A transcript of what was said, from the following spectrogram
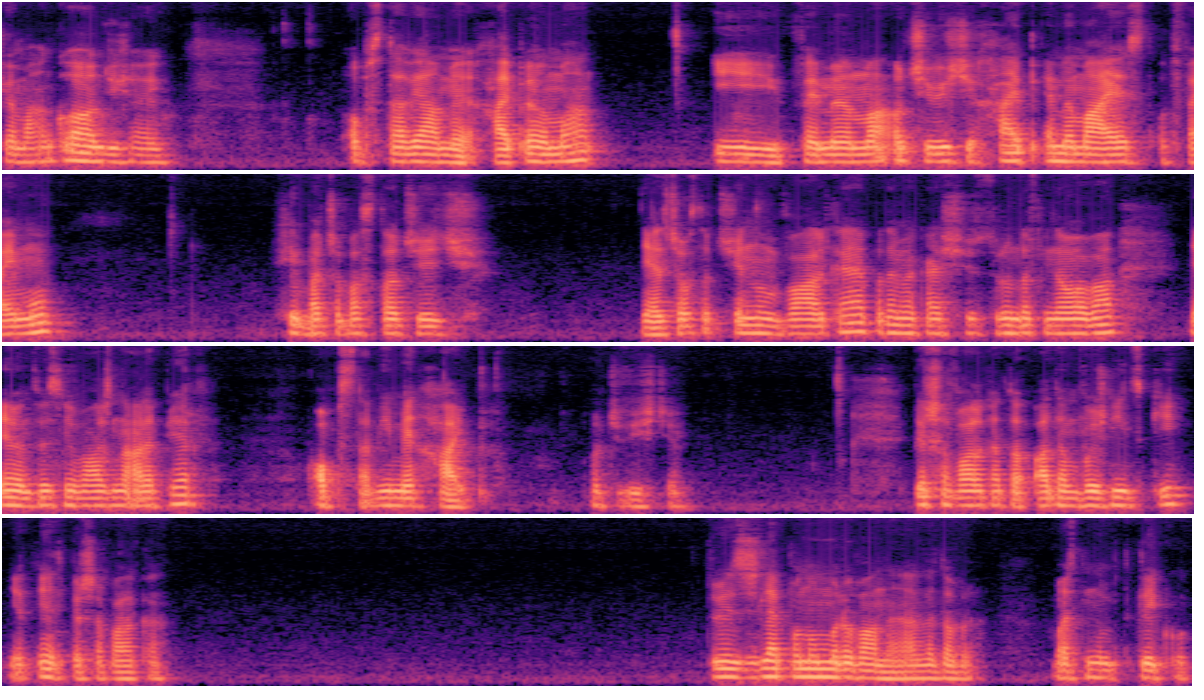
Siemanko, dzisiaj obstawiamy Hype MMA i Fame MMA. Oczywiście Hype MMA jest od Fame'u. Chyba trzeba stoczyć... Nie, trzeba stoczyć jedną walkę, potem jakaś runda finałowa. Nie wiem, to jest nieważne, ale pierw obstawimy Hype. Oczywiście. Pierwsza walka to Adam Woźnicki. Nie, to nie jest pierwsza walka. Tu jest źle ponumerowane, ale dobra. Jest na kliku.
